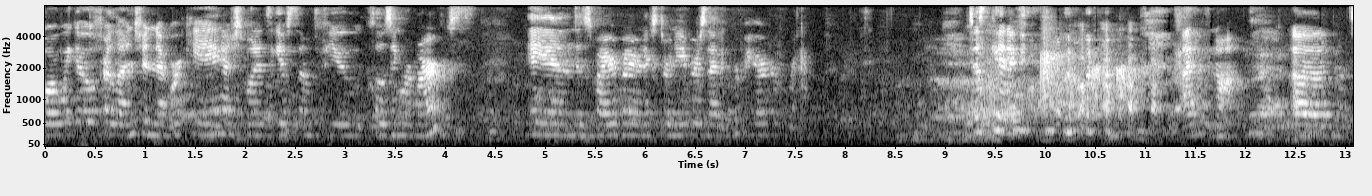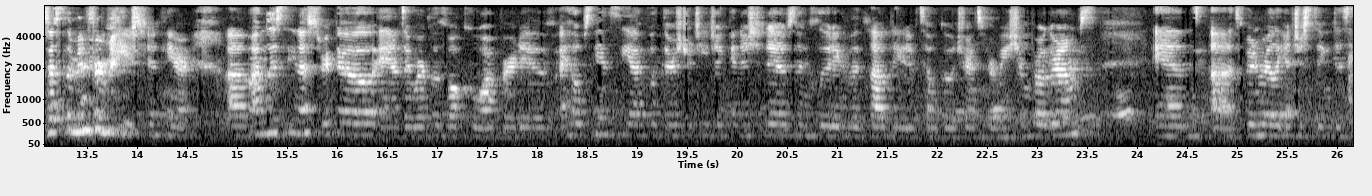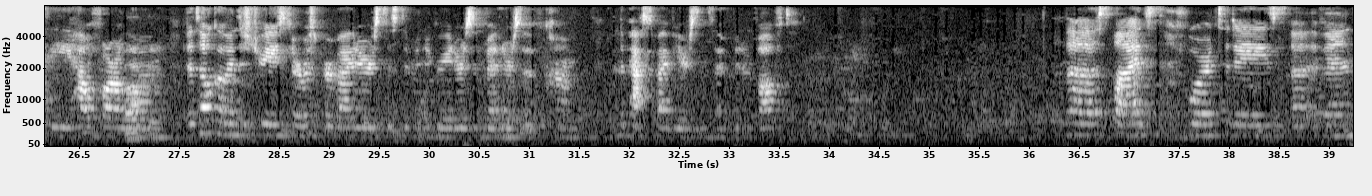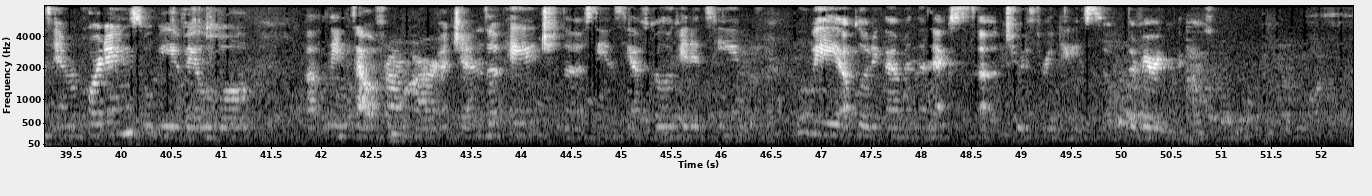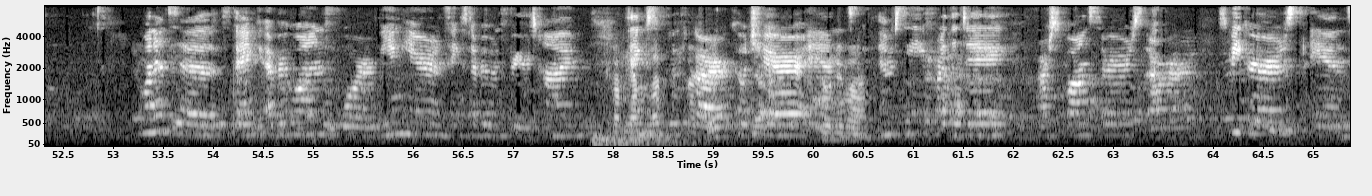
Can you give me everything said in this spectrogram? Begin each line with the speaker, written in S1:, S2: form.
S1: before we go for lunch and networking, I just wanted to give some few closing remarks. And inspired by our next door neighbors, I've prepared. Just kidding. I have not. Uh, just some information here. Um, I'm Lucina Stricko, and I work with Vulk Cooperative. I help CNCF with their strategic initiatives, including the Cloud Native Telco Transformation Programs. And uh, it's been really interesting to see how far along the telco industry, service providers, system integrators, and vendors have come in the past five years since I've been involved. The slides for today's uh, event and recordings will be available uh, linked out from our agenda page. The CNCF co-located team will be uploading them in the next uh, two to three days, so they're very quick. I wanted to thank everyone for being here and thanks to everyone for your time. Thanks to Luke, our co-chair and MC for the day, our sponsors, our speakers, and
